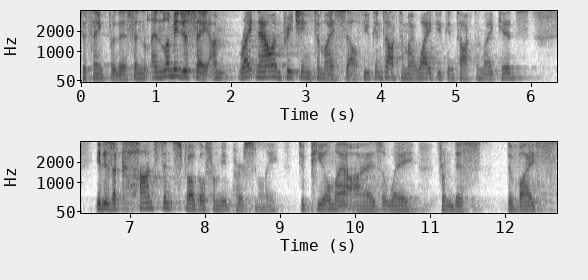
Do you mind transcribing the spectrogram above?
to thank for this. And, and let me just say, I'm, right now I'm preaching to myself. You can talk to my wife, you can talk to my kids. It is a constant struggle for me personally to peel my eyes away from this device.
